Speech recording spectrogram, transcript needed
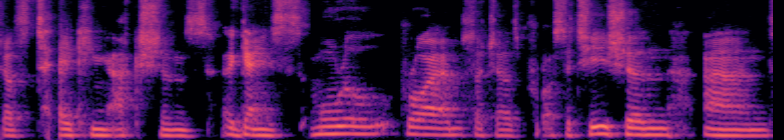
just taking actions against moral crimes such as prostitution and,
